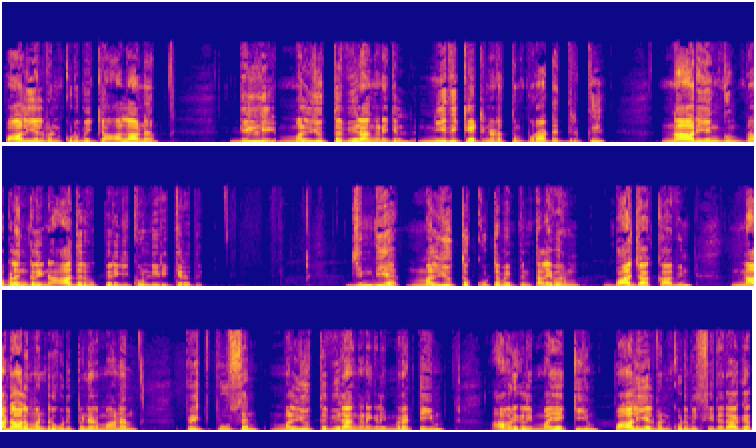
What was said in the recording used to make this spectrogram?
பாலியல் வன்கொடுமைக்கு ஆளான டில்லி மல்யுத்த வீராங்கனைகள் நீதி கேட்டு நடத்தும் போராட்டத்திற்கு நாடு எங்கும் பிரபலங்களின் ஆதரவு பெருகிக் கொண்டிருக்கிறது. இந்திய மல்யுத்த கூட்டமைப்பின் தலைவரும் பாஜகவின் நாடாளுமன்ற உறுப்பினருமான பிரிஜ்பூசன் மல்யுத்த வீராங்கனைகளை மிரட்டியும் அவர்களை மயக்கியும் பாலியல் வன்கொடுமை செய்ததாக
